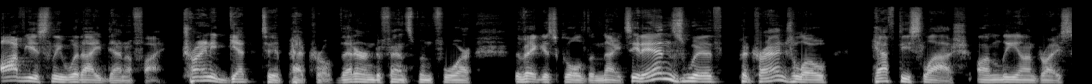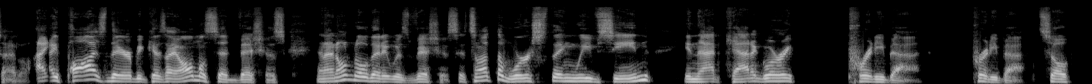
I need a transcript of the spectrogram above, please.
obviously would identify, trying to get to Petro, veteran defenseman for the Vegas Golden Knights. It ends with Pietrangelo hefty slash on Leon Draisaitl. I, I paused there because I almost said vicious, and I don't know that it was vicious. It's not the worst thing we've seen in that category. Pretty bad, pretty bad. So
